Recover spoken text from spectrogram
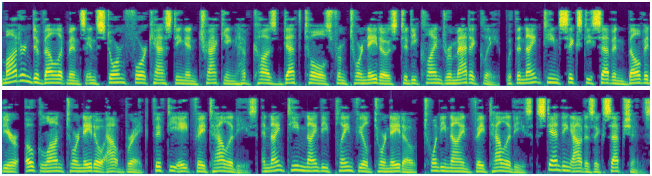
Modern developments in storm forecasting and tracking have caused death tolls from tornadoes to decline dramatically, with the 1967 Belvidere, Oak Lawn tornado outbreak 58 fatalities and 1990 Plainfield tornado 29 fatalities standing out as exceptions.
